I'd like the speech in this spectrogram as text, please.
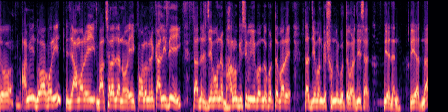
তো আমি দোয়া করি যে আমার এই বাচ্চারা যেন এই কলমের কালি দিয়েই তাদের জীবনে ভালো কিছু লিপিবদ্ধ করতে পারে তার জীবনকে সুন্দর করতে পারে। জি স্যার দিয়ে দেন। রিয়াদ না?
